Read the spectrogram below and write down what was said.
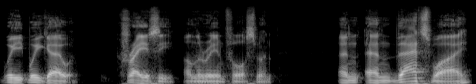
we, we go crazy on the reinforcement. And, and that's why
